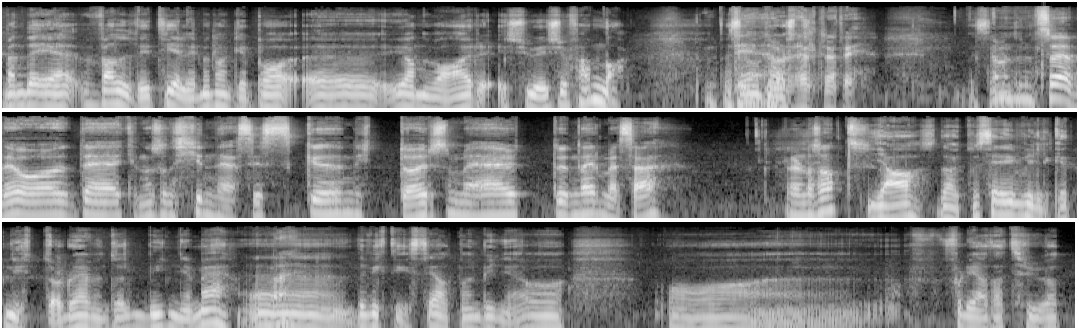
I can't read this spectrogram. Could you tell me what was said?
Men det er veldig tidlig med tanke på uh, januar 2025, da. Det har du helt rett i. Ja, men så er det jo Det er ikke noe sånn kinesisk uh, nyttår som er ute nærmer seg? Eller noe sånt? Ja, så det har ikke å si hvilket nyttår du eventuelt begynner med. Nei. det viktigste er at man begynner å Fordi at jeg tror at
